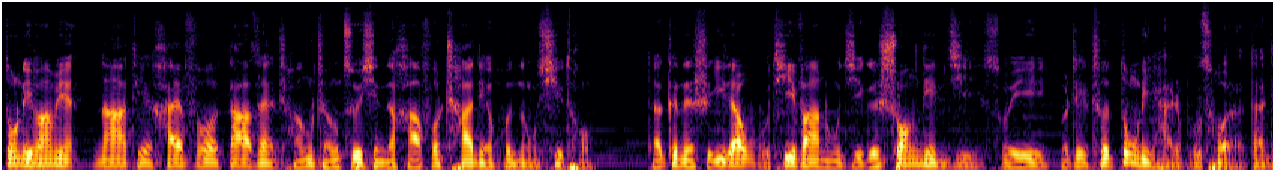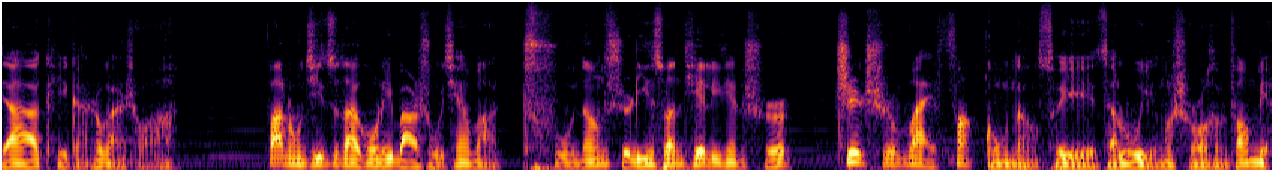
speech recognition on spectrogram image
动力方面，拿铁 HiFi 搭载长城最新的哈弗插电混动系统。它跟的是一点五 T 发动机跟双电机，所以我这个车动力还是不错的，大家可以感受感受啊。发动机最大功率八十五千瓦，储能是磷酸铁锂电池，支持外放功能，所以在露营的时候很方便。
